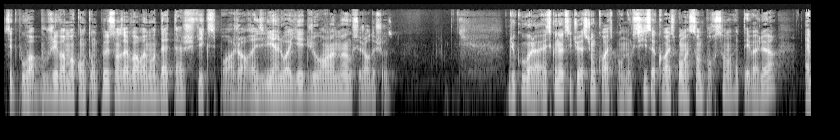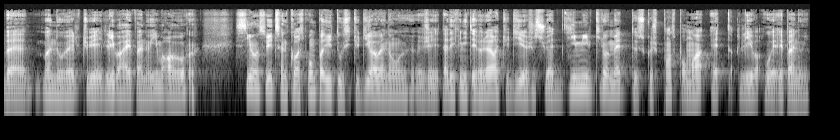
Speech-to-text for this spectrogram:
c'est de pouvoir bouger vraiment quand on peut sans avoir vraiment d'attache fixe, pour genre résilier un loyer du jour au lendemain ou ce genre de choses. Du coup, voilà, est-ce que notre situation correspond? Donc si ça correspond à 100% à tes valeurs, eh ben, bonne nouvelle, tu es libre et épanoui, bravo. Si ensuite ça ne correspond pas du tout, si tu dis ah ouais non, euh, j'ai t'as défini tes valeurs et tu dis euh, je suis à 10 000 km de ce que je pense pour moi être libre ou épanoui.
